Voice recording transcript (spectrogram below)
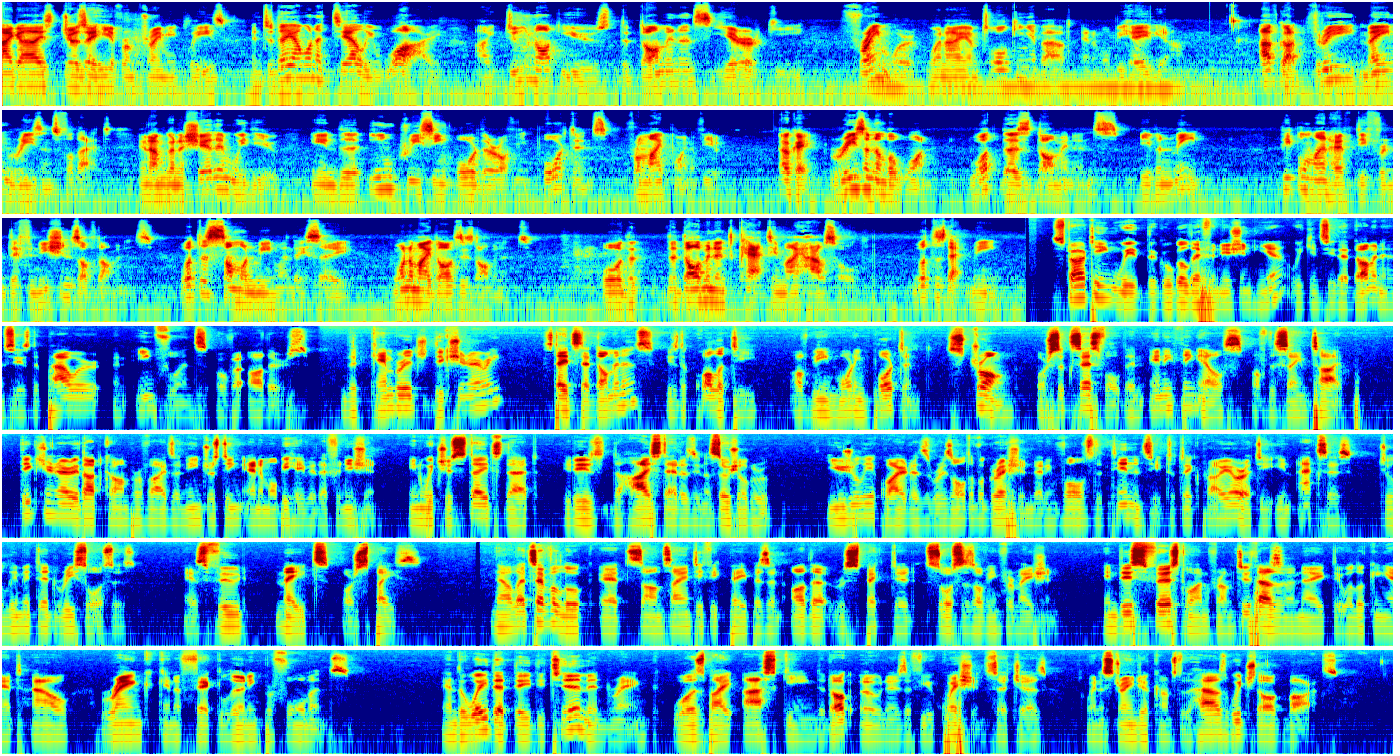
Hi guys, Jose here from Train Me Please, and today I want to tell you why I do not use the dominance hierarchy framework when I am talking about animal behavior. I've got three main reasons for that, and I'm going to share them with you in the increasing order of importance from my point of view. Okay, reason number one what does dominance even mean? People might have different definitions of dominance. What does someone mean when they say, one of my dogs is dominant? Or the, the dominant cat in my household? What does that mean? Starting with the Google definition here, we can see that dominance is the power and influence over others. The Cambridge Dictionary states that dominance is the quality of being more important, strong, or successful than anything else of the same type. Dictionary.com provides an interesting animal behavior definition, in which it states that it is the high status in a social group, usually acquired as a result of aggression that involves the tendency to take priority in access to limited resources, as food, mates, or space. Now let's have a look at some scientific papers and other respected sources of information. In this first one from 2008, they were looking at how rank can affect learning performance. And the way that they determined rank was by asking the dog owners a few questions, such as when a stranger comes to the house, which dog barks?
